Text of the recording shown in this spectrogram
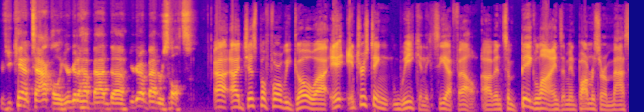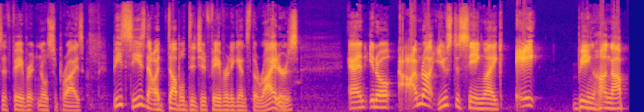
if you can't tackle, you're to have bad uh, you're to have bad results. Uh, uh, just before we go, uh, interesting week in the CFL um, and some big lines. I mean, Bombers are a massive favorite, no surprise. BC is now a double digit favorite against the Riders. And, you know, I'm not used to seeing like eight being hung up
